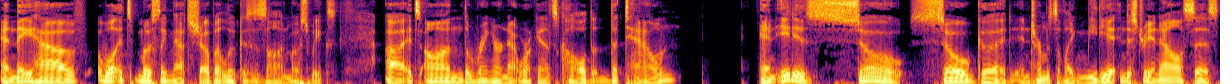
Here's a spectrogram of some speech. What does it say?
And they have well it's mostly matt's show but lucas is on most weeks. Uh, it's on the ringer network and it's called the town. And it is so so good in terms of like media industry analysis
